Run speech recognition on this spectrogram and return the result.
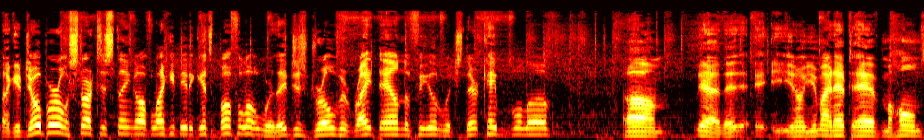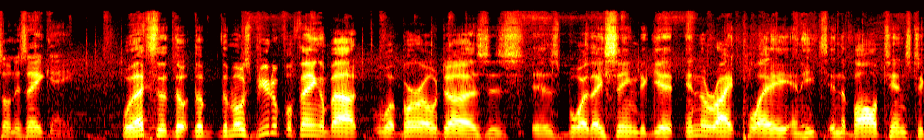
like if Joe Burrow starts this thing off like he did against Buffalo, where they just drove it right down the field, which they're capable of. Um, yeah, they, you know, you might have to have Mahomes on his A game. Well, that's the, the, the, the, most beautiful thing about what Burrow does is is boy they seem to get in the right play and he and the ball tends to,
